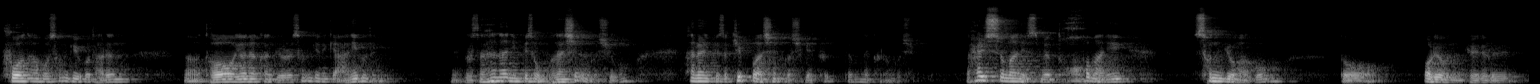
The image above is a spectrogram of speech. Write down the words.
후원하고 섬기고 다른 어, 더 연약한 교회를 섬기는 게 아니거든요. 네, 그것은 하나님께서 원하시는 것이고 하나님께서 기뻐하시는 것이기 때문에 그런 것입니다. 할 수만 있으면 더 많이 선교하고 또 어려운 교회들을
